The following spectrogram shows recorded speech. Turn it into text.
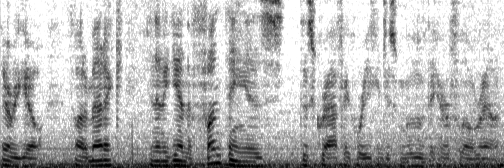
There we go. It's automatic. And then again, the fun thing is this graphic where you can just move the airflow around.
